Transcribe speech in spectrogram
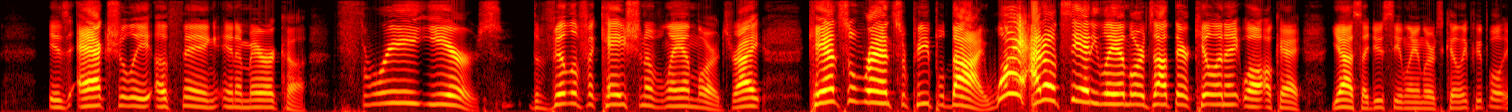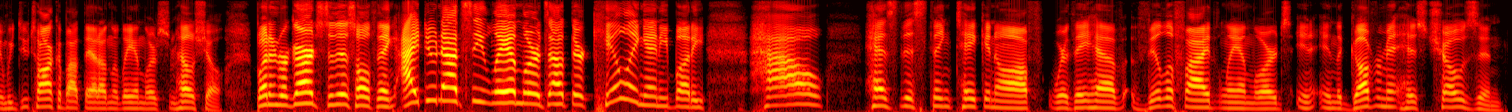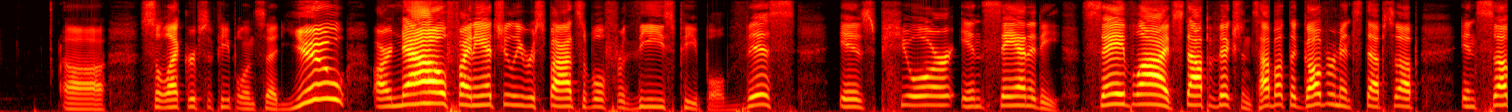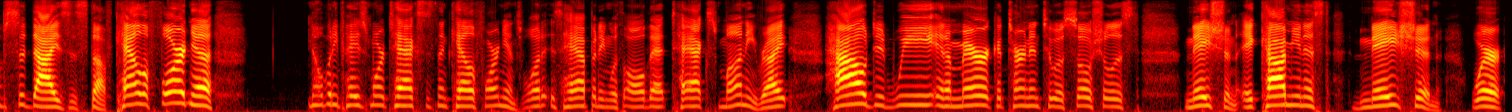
is actually a thing in America. Three years. The vilification of landlords, right? Cancel rents or people die. Why? I don't see any landlords out there killing it. Well, okay. Yes, I do see landlords killing people, and we do talk about that on the Landlords from Hell show. But in regards to this whole thing, I do not see landlords out there killing anybody. How has this thing taken off where they have vilified landlords, and, and the government has chosen uh, select groups of people and said, You are now financially responsible for these people. This is pure insanity. Save lives, stop evictions. How about the government steps up and subsidizes stuff? California, nobody pays more taxes than Californians. What is happening with all that tax money, right? How did we in America turn into a socialist nation, a communist nation where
